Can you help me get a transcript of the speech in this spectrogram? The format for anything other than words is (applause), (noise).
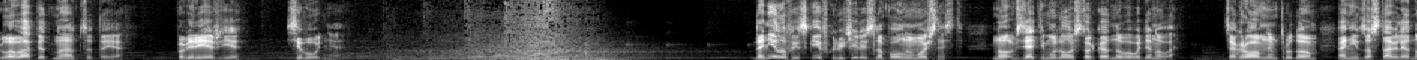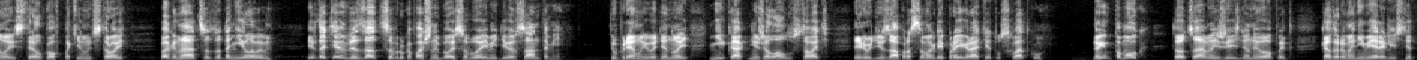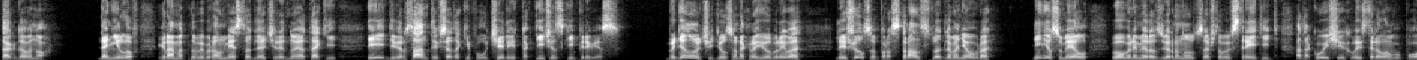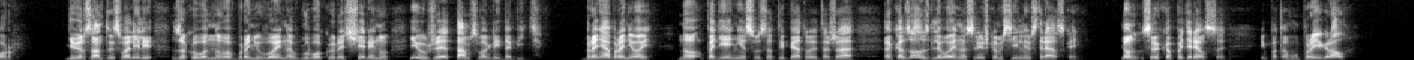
Глава 15. Побережье. Сегодня. Данилов и Скиф включились на полную мощность, но взять им удалось только одного водяного. С огромным трудом они заставили одного из стрелков покинуть строй, погнаться за Даниловым и затем ввязаться в рукопашный бой с обоими диверсантами. Упрямый водяной никак не желал уставать, и люди запросто могли проиграть эту схватку. Но им помог тот самый жизненный опыт, которым они мерились не так давно. Данилов грамотно выбрал место для очередной атаки, и диверсанты все-таки получили тактический перевес. Водяной очутился на краю обрыва, лишился пространства для маневра и не сумел вовремя развернуться, чтобы встретить атакующих выстрелом в упор. Диверсанты свалили закованного в броню воина в глубокую расщелину и уже там смогли добить. Броня броней, но падение с высоты пятого этажа оказалось для воина слишком сильной встряской. Он слегка потерялся и потому проиграл.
